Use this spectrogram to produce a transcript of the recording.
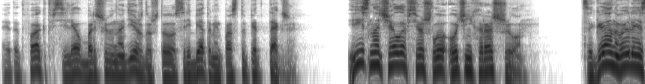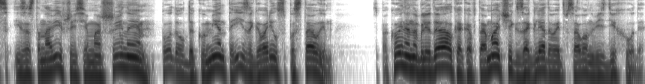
Этот факт вселял большую надежду, что с ребятами поступят так же. И сначала все шло очень хорошо. Цыган вылез из остановившейся машины, подал документы и заговорил с постовым. Спокойно наблюдал, как автоматчик заглядывает в салон вездехода.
